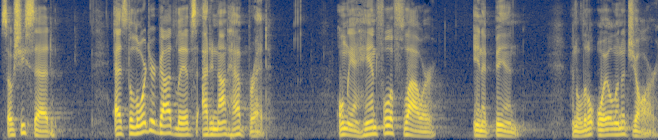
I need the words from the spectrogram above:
So she said, As the Lord your God lives, I do not have bread, only a handful of flour in a bin and a little oil in a jar.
